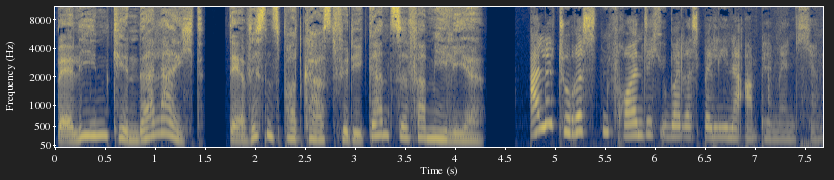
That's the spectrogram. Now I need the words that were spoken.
Berlin Kinderleicht, der Wissenspodcast für die ganze Familie. Alle Touristen freuen sich über das Berliner Ampelmännchen.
